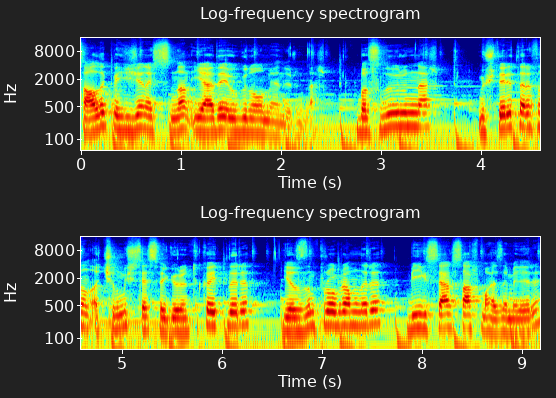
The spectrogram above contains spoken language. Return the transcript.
Sağlık ve hijyen açısından iadeye uygun olmayan ürünler. Basılı ürünler, müşteri tarafından açılmış ses ve görüntü kayıtları, yazılım programları, bilgisayar sarf malzemeleri,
